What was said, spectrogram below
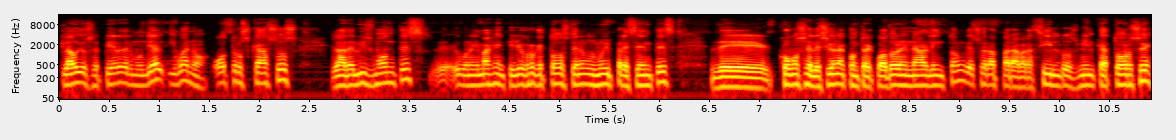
Claudio se pierde el Mundial y bueno, otros casos, la de Luis Montes, eh, una imagen que yo creo que todos tenemos muy presentes de cómo se lesiona contra Ecuador en Arlington, eso era para Brasil 2014.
